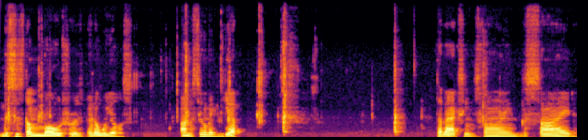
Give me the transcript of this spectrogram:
this is the mode for his middle wheels, I'm assuming, yep. The back seems fine, the side,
